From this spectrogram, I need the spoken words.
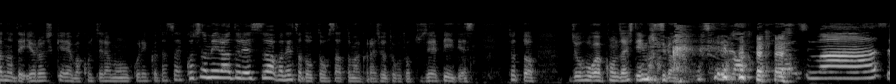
うので、よろしければこちらもお送りください。こっちのメールアドレスは、バネッサ .osatmakradio.jp です。ちょっと情報が混在していますが、よろしければお願いします。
